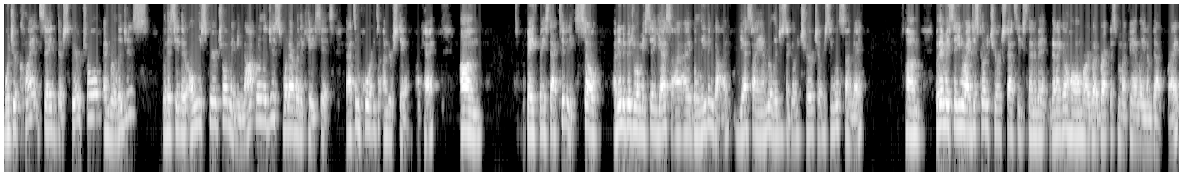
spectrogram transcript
Would your client say that they're spiritual and religious? Would they say they're only spiritual, maybe not religious, whatever the case is? That's important to understand. Okay, um, faith-based activities. So an individual may say, yes, I, I, believe in God. Yes, I am religious. I go to church every single Sunday. Um, but they may say, you know, I just go to church. That's the extent of it. Then I go home or I go to breakfast with my family and I'm done, right?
